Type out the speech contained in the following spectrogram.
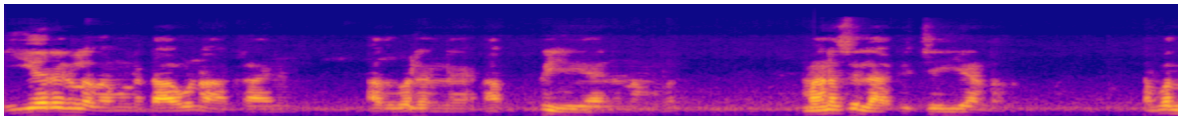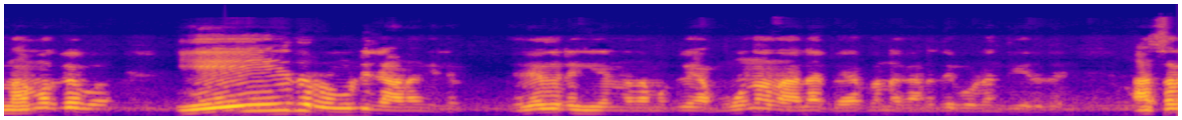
ഗിയറുകൾ നമ്മൾ ഡൗൺ ആക്കാനും അതുപോലെ തന്നെ അപ്പ് ചെയ്യാനും നമ്മൾ മനസ്സിലാക്കി ചെയ്യേണ്ടത്. അപ്പൊ നമുക്ക് ഏത് റോഡിലാണെങ്കിലും ഏതൊരു ഗിയറിന് നമുക്ക് മൂന്നോ നാലോ പേപ്പറിന്റെ കണത്തിൽ കൂടെ എന്ത് ചെയ്യരുത്. അത്ര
